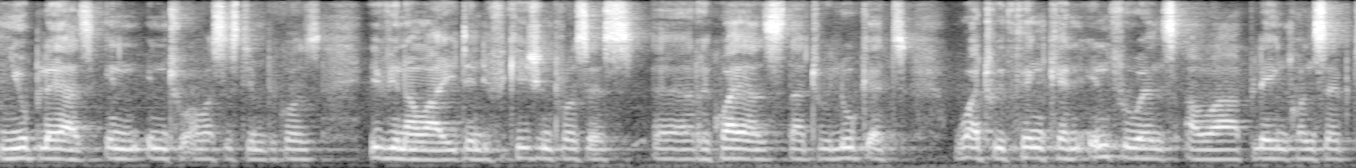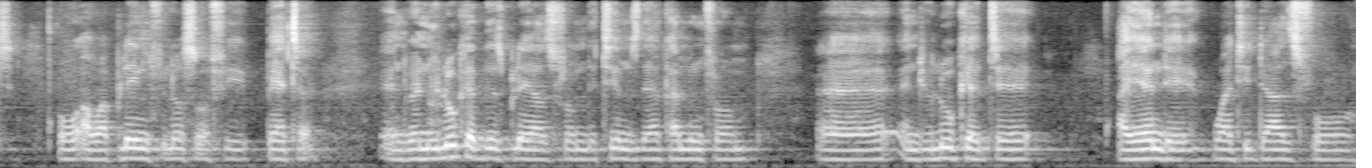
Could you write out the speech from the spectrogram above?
new players in into our system because even our identification process uh, requires that we look at what we think can influence our playing concept or our playing philosophy better. And when we look at these players from the teams they are coming from, uh, and you look at uh, Allende, what he does for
